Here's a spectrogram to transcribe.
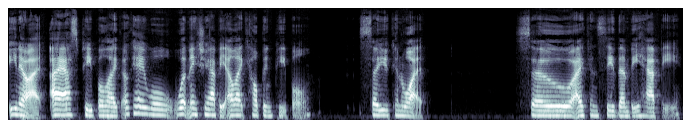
you know, I, I ask people, like, okay, well, what makes you happy? I like helping people. So, you can what? So, I can see them be happy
